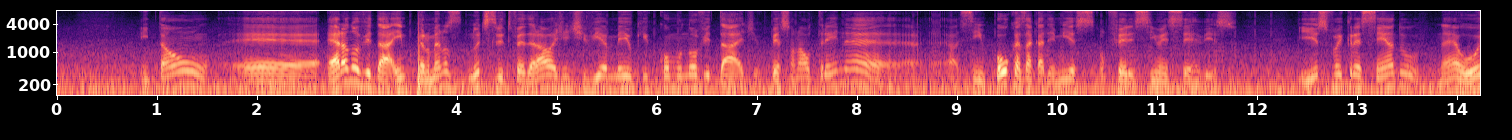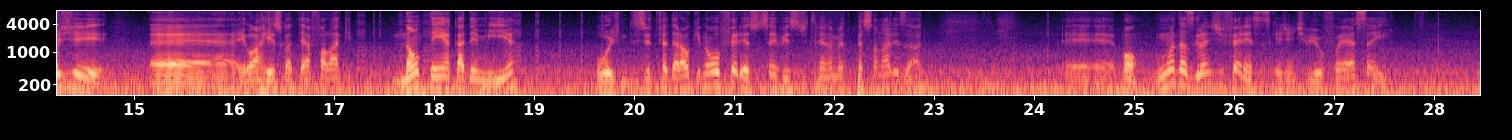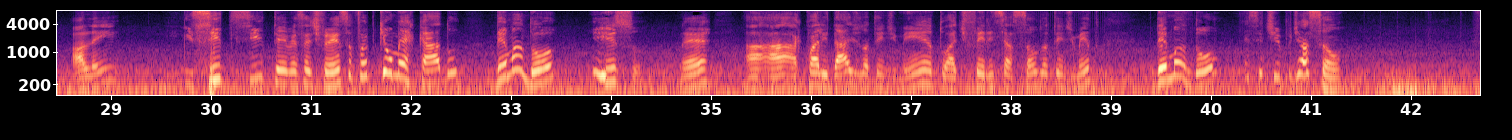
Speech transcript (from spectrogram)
Então, é, era novidade, pelo menos no Distrito Federal a gente via meio que como novidade. O personal trainer, assim, poucas academias ofereciam esse serviço. E isso foi crescendo, né? Hoje é, eu arrisco até a falar que não tem academia hoje no Distrito Federal que não ofereça o serviço de treinamento personalizado. É, bom, uma das grandes diferenças que a gente viu foi essa aí. Além. E se, se teve essa diferença foi porque o mercado demandou isso, né? A, a qualidade do atendimento, a diferenciação do atendimento demandou esse tipo de ação.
